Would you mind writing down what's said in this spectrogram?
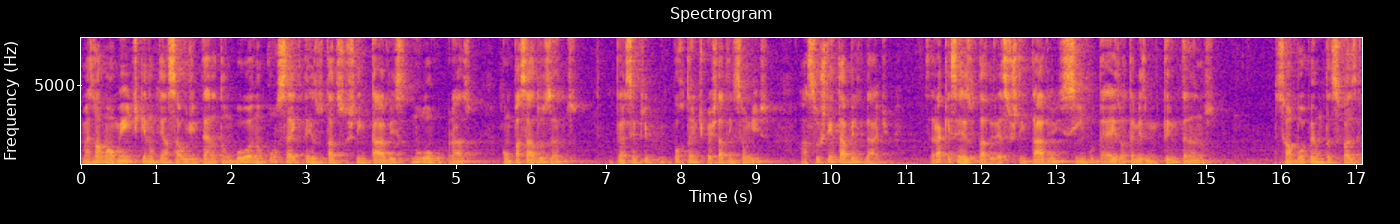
Mas normalmente quem não tem a saúde interna tão boa não consegue ter resultados sustentáveis no longo prazo, com o passar dos anos. Então é sempre importante prestar atenção nisso, a sustentabilidade. Será que esse resultado ele é sustentável em 5, 10 ou até mesmo em 30 anos? Isso é uma boa pergunta a se fazer.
